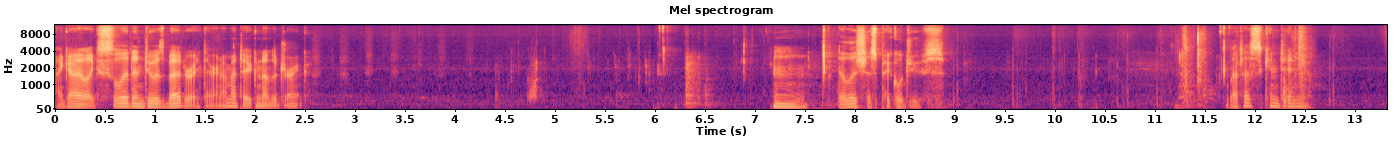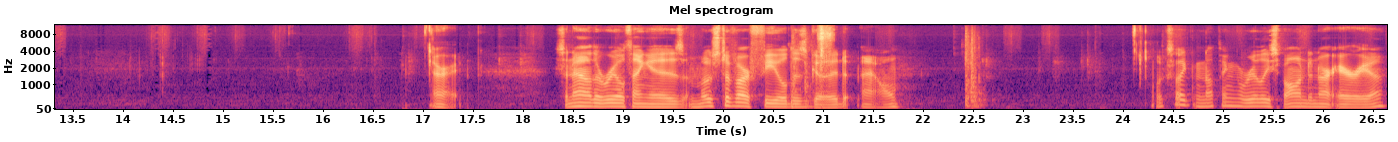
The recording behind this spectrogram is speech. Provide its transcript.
My guy like slid into his bed right there, and I'm gonna take another drink. Mmm, delicious pickle juice. Let us continue. Alright. So now the real thing is, most of our field is good. Ow. Looks like nothing really spawned in our area.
